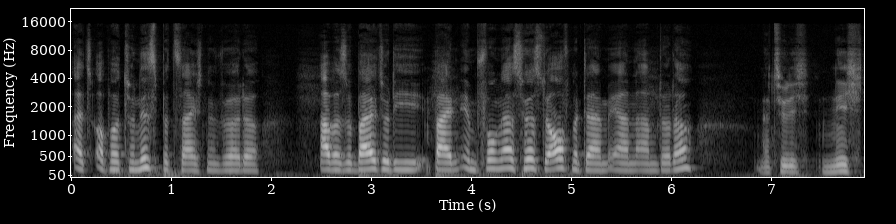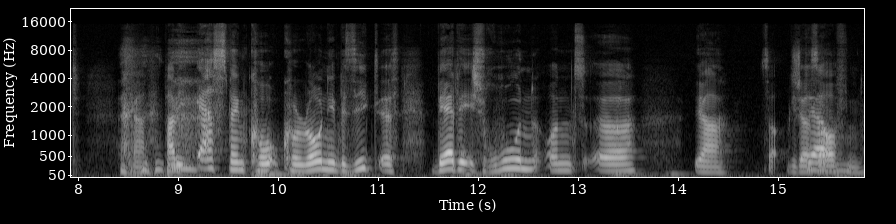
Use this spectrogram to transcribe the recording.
als Opportunist bezeichnen würde. Aber sobald du die beiden Impfungen hast, hörst du auf mit deinem Ehrenamt, oder? Natürlich nicht. Ja, Fabi, erst wenn Co Corona besiegt ist, werde ich ruhen und äh, ja, so, wieder Sterben. saufen.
